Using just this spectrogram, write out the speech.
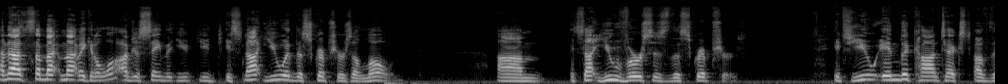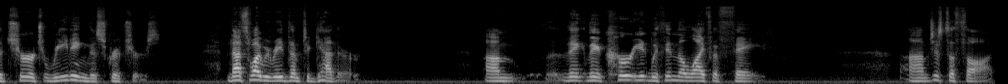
And that's I'm not, I'm not making a law. I'm just saying that you you it's not you and the scriptures alone. Um, it's not you versus the scriptures. It's you in the context of the church reading the scriptures. that's why we read them together. Um, they they occur within the life of faith. Um, just a thought.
